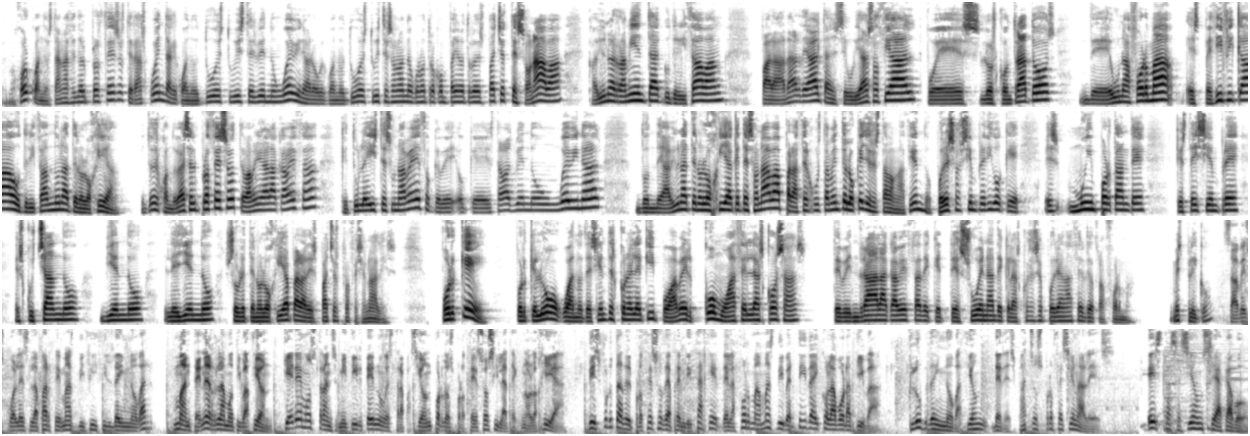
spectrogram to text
A lo mejor cuando están haciendo el proceso te das cuenta que cuando tú estuviste viendo un webinar o que cuando tú estuviste hablando con otro compañero de otro despacho te sonaba que había una herramienta que utilizaban para dar de alta en seguridad social pues los contratos de una forma específica utilizando una tecnología. Entonces, cuando veas el proceso, te va a venir a la cabeza que tú leíste una vez o que, o que estabas viendo un webinar donde había una tecnología que te sonaba para hacer justamente lo que ellos estaban haciendo. Por eso siempre digo que es muy importante que estéis siempre escuchando, viendo, leyendo sobre tecnología para despachos profesionales. ¿Por qué? Porque luego cuando te sientes con el equipo a ver cómo hacen las cosas, te vendrá a la cabeza de que te suena de que las cosas se podrían hacer de otra forma. ¿Me explico? ¿Sabes cuál es la parte más difícil de innovar? Mantener la motivación. Queremos transmitirte nuestra pasión por los procesos y la tecnología. Disfruta del proceso de aprendizaje de la forma más divertida y colaborativa. Club de Innovación de Despachos Profesionales. Esta sesión se acabó.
